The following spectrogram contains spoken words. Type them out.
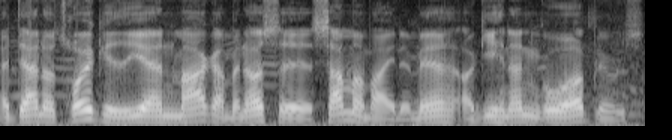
at der er noget tryghed i en makker, men også øh, samarbejde med og give hinanden en god oplevelse.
